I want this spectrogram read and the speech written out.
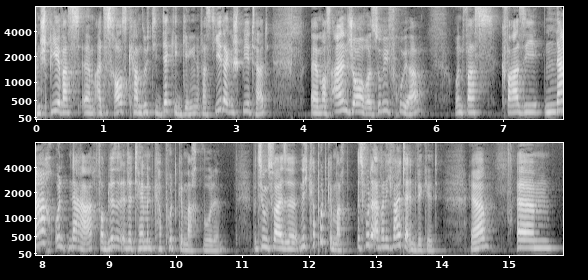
ein Spiel, was, ähm, als es rauskam, durch die Decke ging, was jeder gespielt hat, ähm, aus allen Genres, so wie früher, und was quasi nach und nach von Blizzard Entertainment kaputt gemacht wurde. Beziehungsweise nicht kaputt gemacht, es wurde einfach nicht weiterentwickelt. Ja, ähm,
